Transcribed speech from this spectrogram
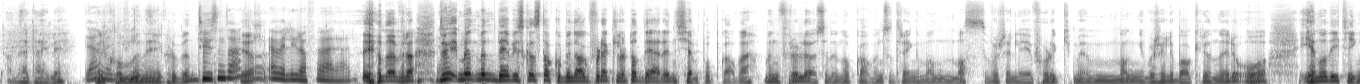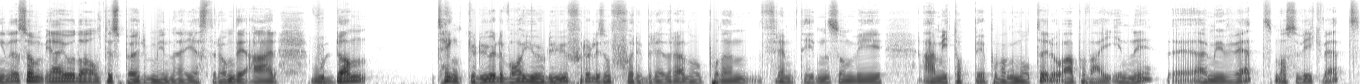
Ja, Det er deilig. Det er Velkommen i klubben. Tusen takk. Ja. Jeg er veldig glad for å være her. Ja, det er bra. Du, men, men det vi skal snakke om i dag, for det er klart at det er en kjempeoppgave. Men for å løse den oppgaven så trenger man masse forskjellige folk med mange forskjellige bakgrunner. Og en av de tingene som jeg jo da alltid spør mine gjester om, det er hvordan tenker du, eller hva gjør du for å liksom forberede deg nå på den fremtiden som vi er midt oppi på mange måter, og er på vei inn i? Det er mye vi vet, masse vi ikke vet.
